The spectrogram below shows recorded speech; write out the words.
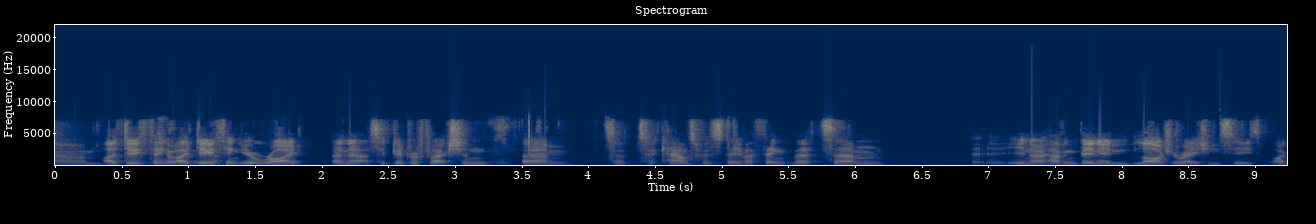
Um, I do think so, I do yeah. think you're right, and that's a good reflection um, to, to counter with Steve. I think that um, you know, having been in larger agencies, I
